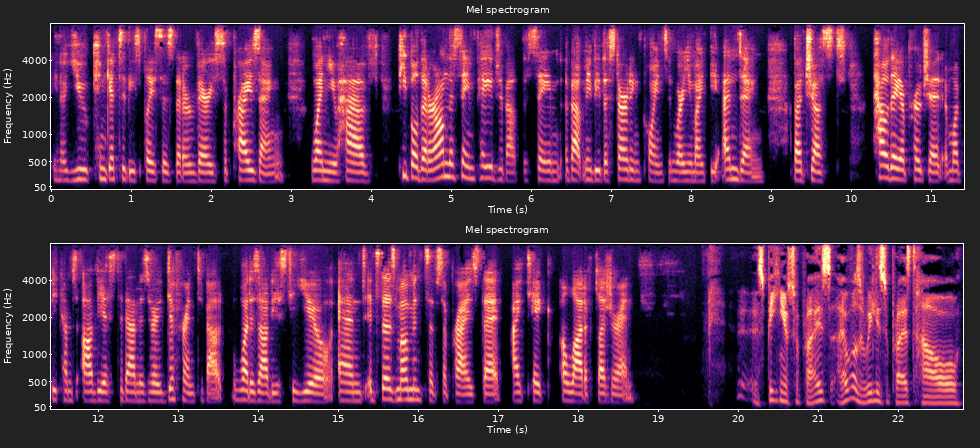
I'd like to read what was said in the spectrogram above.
you know you can get to these places that are very surprising when you have people that are on the same page about the same about maybe the starting point and where you might be ending but just how they approach it and what becomes obvious to them is very different about what is obvious to you. And it's those moments of surprise that I take a lot of pleasure in. Uh, speaking of surprise, I was really surprised how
